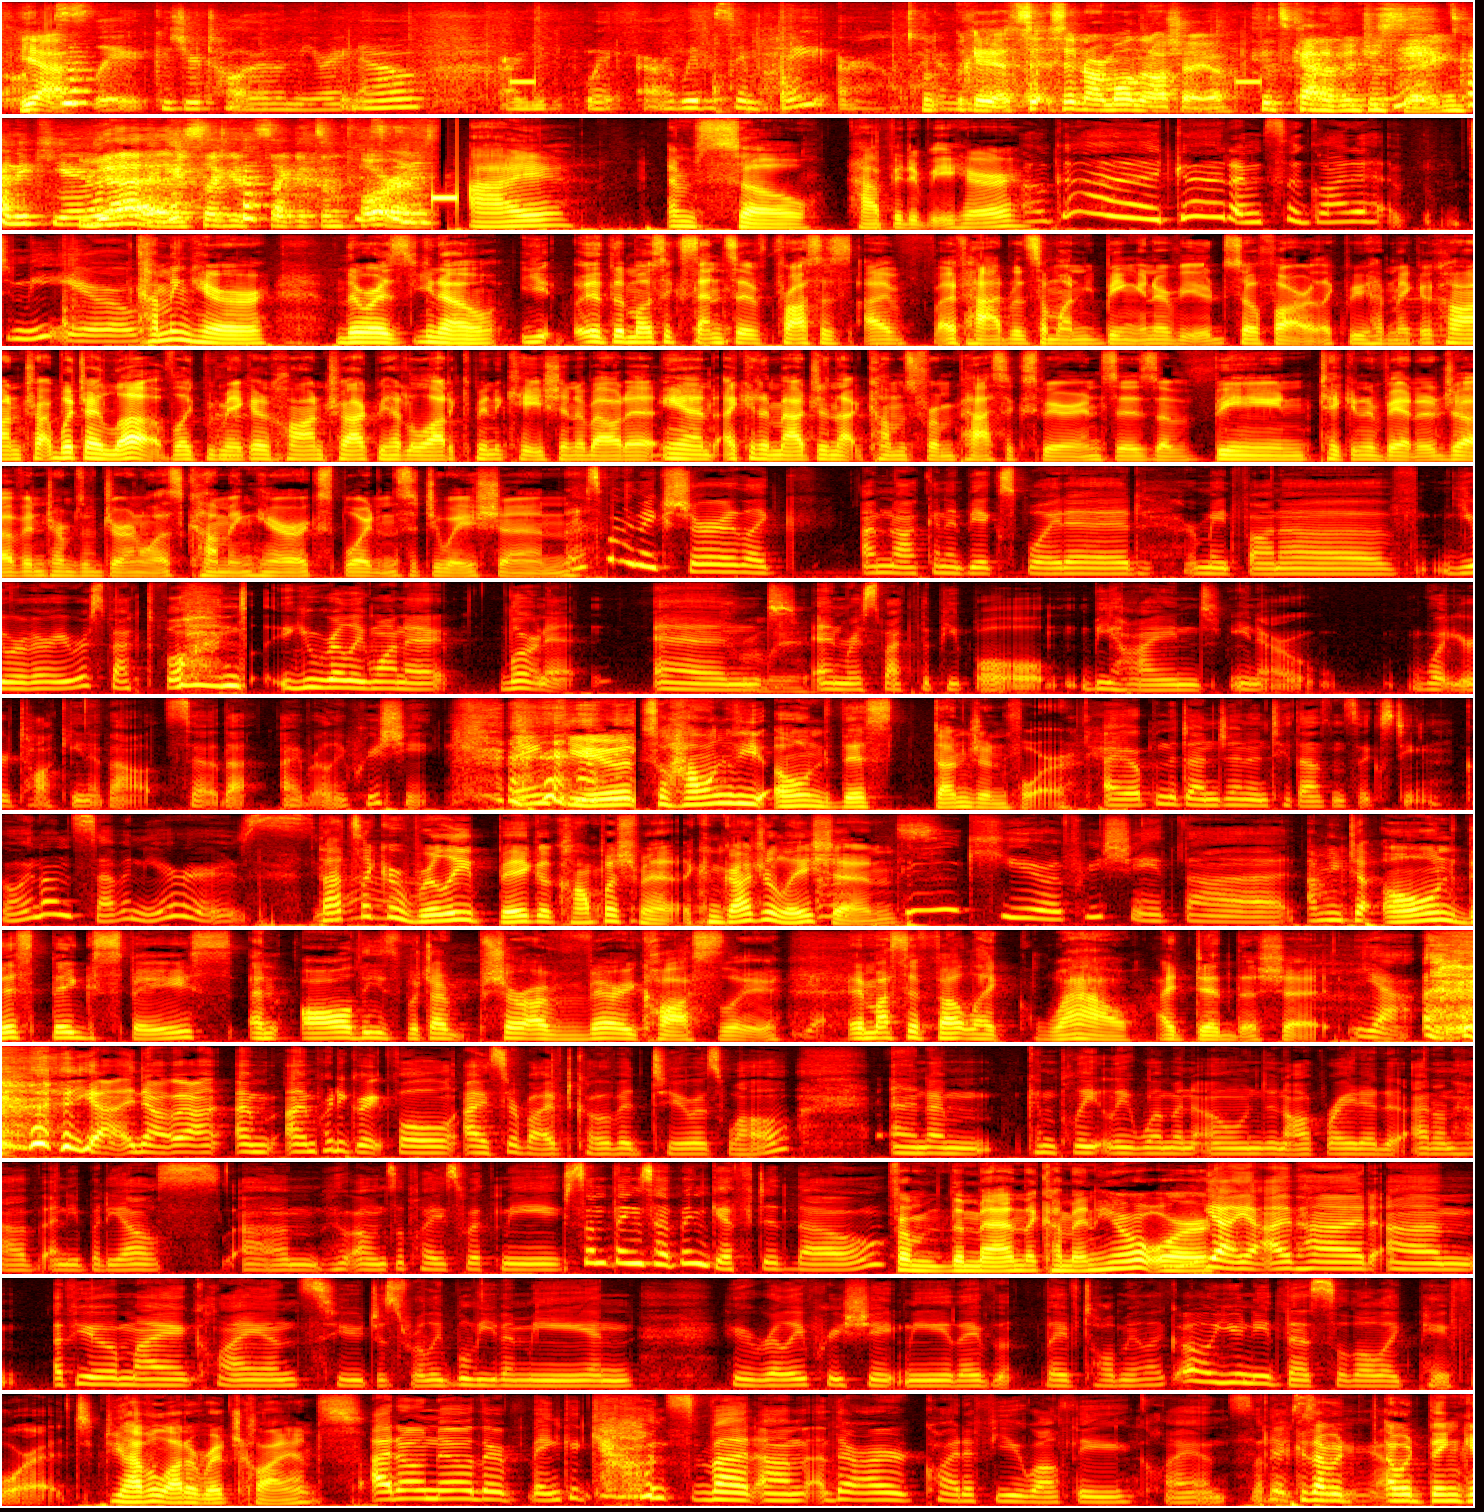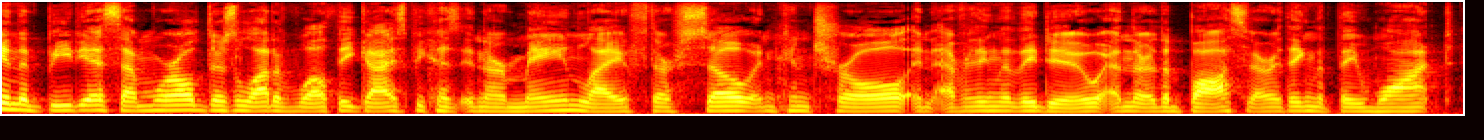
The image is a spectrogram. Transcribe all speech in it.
Honestly, because you're taller than me right now. Are you? Wait, are we the same height? Or what are Okay, sit, sit normal and then I'll show you. It's kind of interesting. It's kind of cute. yeah, it's like it's like it's important. I am so happy to be here. Oh, good, good. I'm so glad to, to meet you. Coming here, there was, you know, you, it- the most extensive process I've I've had with someone being interviewed so far. Like we had to make a contract, which I love. Like we make a contract, we had a lot of communication about it, and I can imagine that comes from past experiences of being taken advantage of in terms of journalists coming here exploiting the situation. I just want to make sure, like, I'm not going to be exploited or made fun of. You were very respectful, and you really want to learn it and Truly. and respect the people behind, you know, what you're talking about. So that I really appreciate. Thank you. so how long have you owned this dungeon for? I opened the dungeon in 2016, going on seven years. That's like a really big accomplishment. Congratulations. Thank you. I appreciate that. I mean, to own this big space and all these, which I'm sure are very costly, Yeah. it must have felt like, wow, I did this shit. Yeah, yeah. I- I'm I'm pretty grateful. I survived COVID too as well, and I'm completely women owned and operated. I don't have anybody else um, who owns a place with me. Some things have been gifted though. From the men that come in here, or Yeah, yeah. I've had um, a few of my clients who just really believe in me and who really appreciate me. They've they've told me like, oh, you need this, so they'll like pay for it. do you have a lot of rich clients? I don't know their bank accounts, but um, there are quite a few wealthy clients. Because I would, I would think in the BDSM world, there's a lot of wealthy guys because in their main life, they're so in control in everything that they do, and they're the boss of everything that they want.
